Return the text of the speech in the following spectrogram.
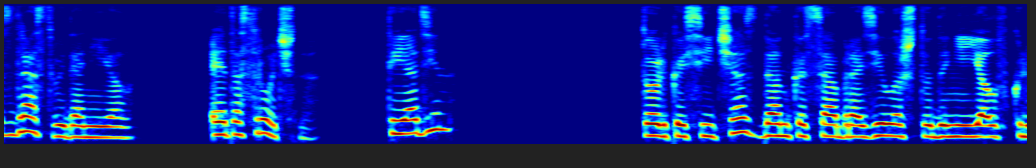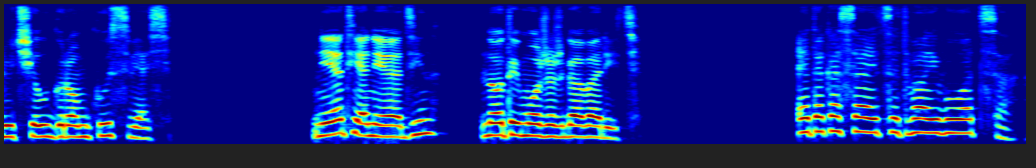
«Здравствуй, Даниэл. Это срочно. Ты один?» Только сейчас Данка сообразила, что Даниэл включил громкую связь. «Нет, я не один, но ты можешь говорить». «Это касается твоего отца».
